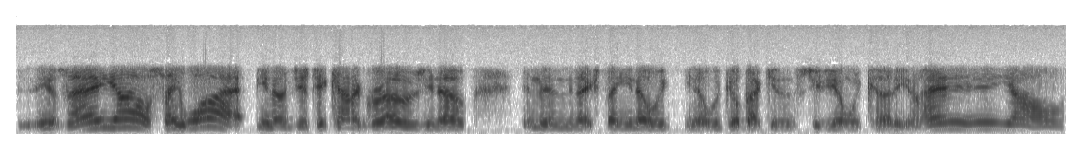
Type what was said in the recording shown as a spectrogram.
it was, hey y'all, say what? You know, just it kind of grows, you know, and then the next thing you know, we you know we go back into the studio and we cut it. You know, hey y'all,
